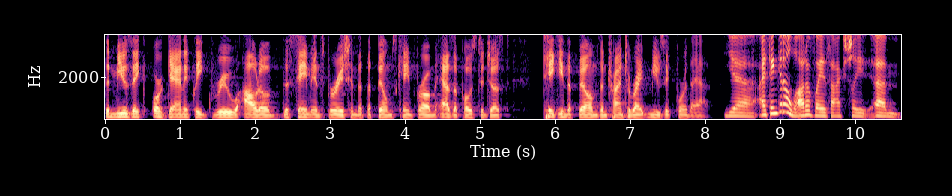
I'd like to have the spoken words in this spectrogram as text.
the music organically grew out of the same inspiration that the films came from, as opposed to just taking the films and trying to write music for that. Yeah, I think in a lot of ways, actually, um,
